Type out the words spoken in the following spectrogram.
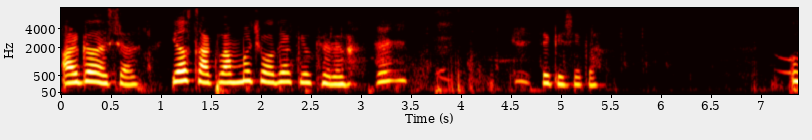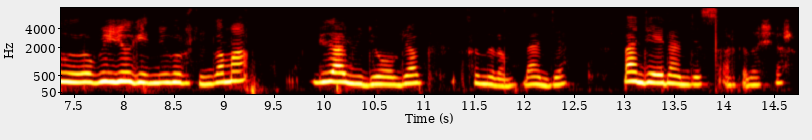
Arkadaşlar ya saklambaç olacak ya körebe. şaka şaka. Ee, video gelince görürsünüz ama güzel video olacak sanırım bence. Bence eğleneceğiz arkadaşlar.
